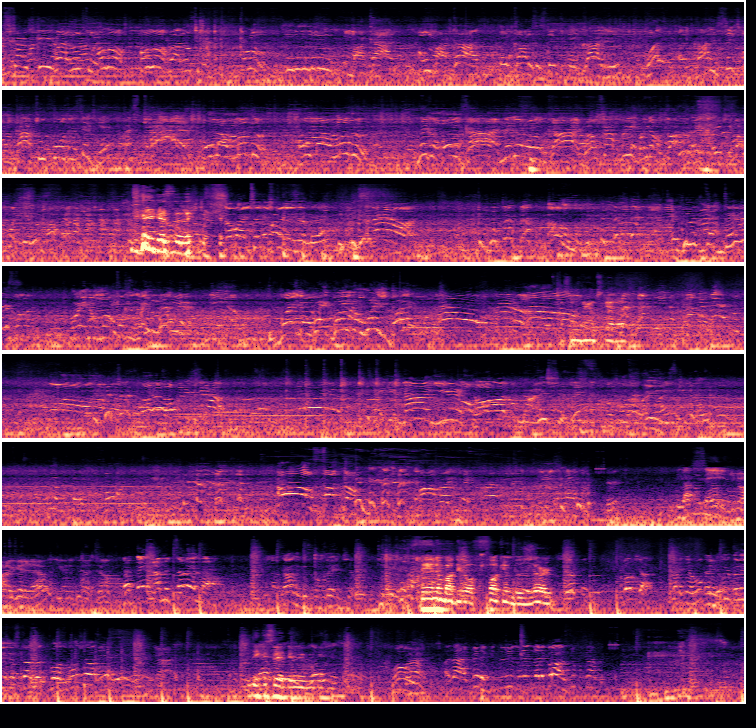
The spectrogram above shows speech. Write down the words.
Gasersky. Hold on, hold on. Hold on. Oh my God. Oh my God. On God is a six. On God it is. What? On God is six. On God two fours and six, man. That's cash. On my mother. On my mother. Nigga, on God. Nigga, on God, bro. Stop playing, bro. No, stop. Keep my it. Nobody take Man, I'm about to go fucking berserk. Smoke shot. Gotta get Hey, hooked. did we really just stop at the smoke shop? Nigga said they were Whoa. Nah, good. Get the- Let it- let it go out. Super confident.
